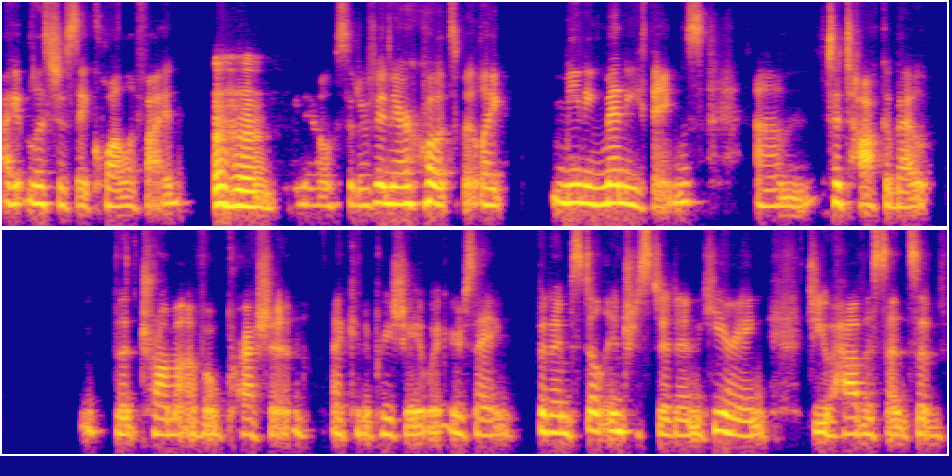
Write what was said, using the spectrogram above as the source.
I let's just say qualified. Mm-hmm. You know, sort of in air quotes, but like meaning many things um, to talk about the trauma of oppression. I can appreciate what you're saying, but I'm still interested in hearing do you have a sense of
